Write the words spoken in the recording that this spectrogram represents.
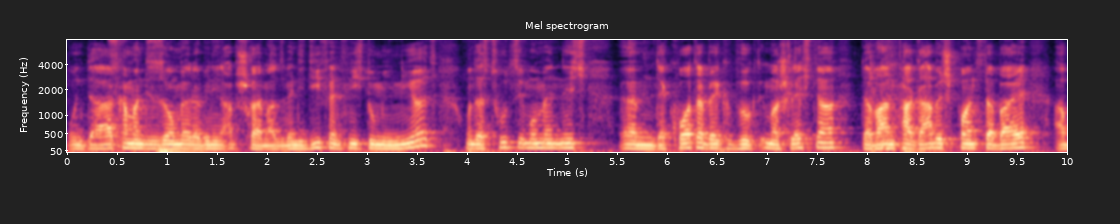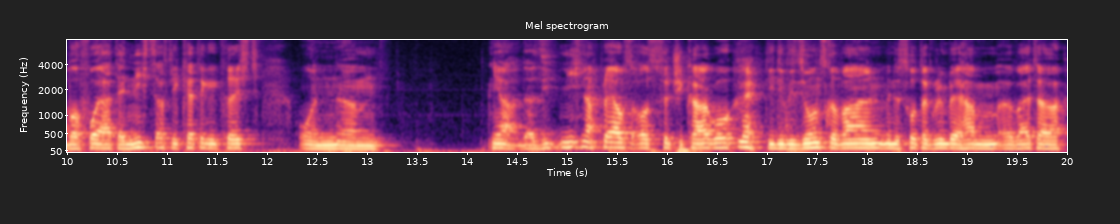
Und da kann man die Saison mehr oder weniger abschreiben. Also wenn die Defense nicht dominiert, und das tut sie im Moment nicht, ähm, der Quarterback wirkt immer schlechter. Da waren ein paar Garbage Points dabei, aber vorher hat er nichts auf die Kette gekriegt. Und ähm, ja, da sieht nicht nach Playoffs aus für Chicago. Nee. Die Divisionsrivalen Minnesota Green Bay haben äh, weiter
